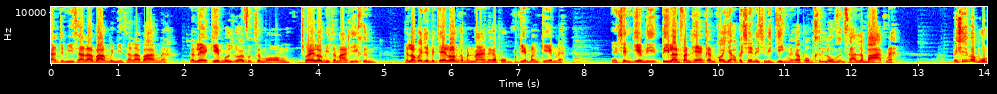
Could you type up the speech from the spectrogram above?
อาจจะมีสาระบ้างไม่มีสาระบ้างนะนั่นแหละเกมก็ช่วยฝึกสมอง ช่วยเรามีสมาธิขึ้น แต่เราก็อย่าไปใจร้อนกับมันมากนะครับ ผมเกมบางเกมนะอย่างเช่นเกมที่ตีรันฟันแทงกันก็อย่าเอาไปใช้ในชีวิตจริงนะครับ ผมขึ้นลงขึ้นศาลลำบากนะ ไม่ใช่ว่าผม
